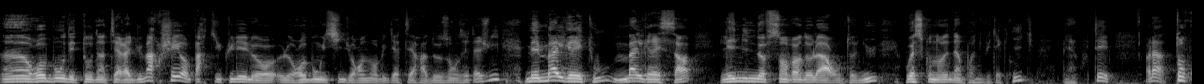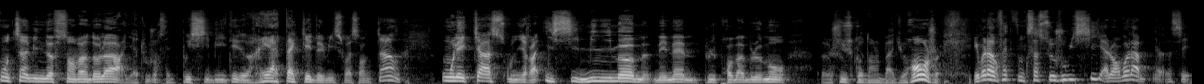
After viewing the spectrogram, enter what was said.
un rebond des taux d'intérêt du marché, en particulier le, rebond ici du rendement obligataire à deux ans aux États-Unis. Mais malgré tout, malgré ça, les 1920 dollars ont tenu. Où est-ce qu'on en est d'un point de vue technique? Bien écoutez, voilà, tant qu'on tient 1920 dollars, il y a toujours cette possibilité de réattaquer 2075 on les casse, on ira ici minimum, mais même plus probablement euh, jusque dans le bas du range. Et voilà, en fait, donc ça se joue ici. Alors voilà, c'est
